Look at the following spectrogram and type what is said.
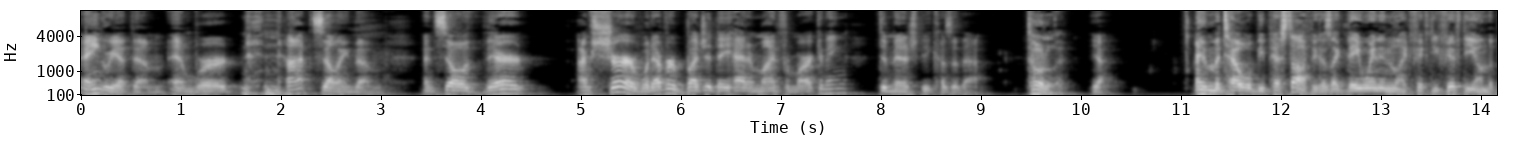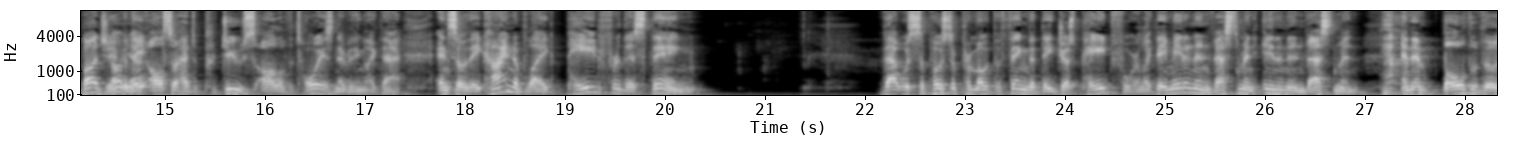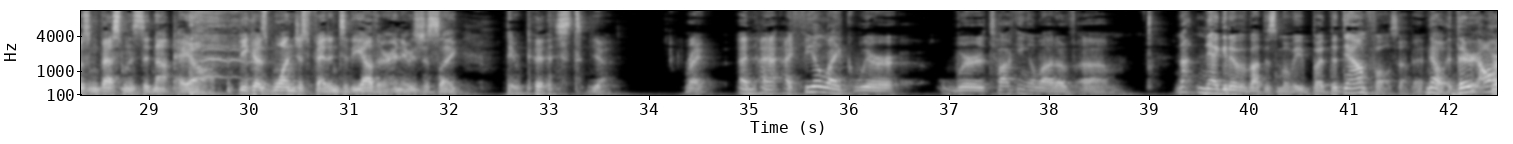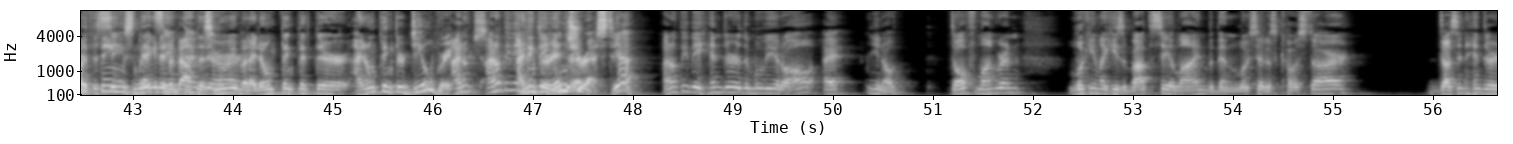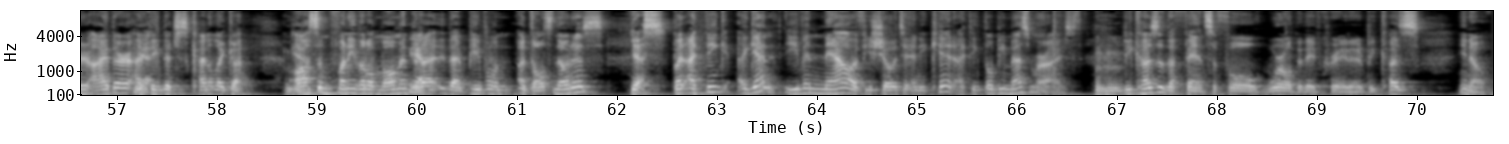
angry at them and were not selling them. And so they're I'm sure whatever budget they had in mind for marketing diminished because of that. Totally. Yeah. And Mattel will be pissed off because like they went in like 50-50 on the budget, Oh, but they also had to produce all of the toys and everything like that. And so they kind of like paid for this thing that was supposed to promote the thing that they just paid for. Like they made an investment in an investment, and then both of those investments did not pay off because one just fed into the other, and it was just like they were pissed. Yeah, right. And I, I feel like we're we're talking a lot of um, not negative about this movie, but the downfalls of it. No, there are the things the negative about this movie, are- but I don't think that they're I don't think they're deal breakers. I don't. I don't think. They, I think they they're hinder interesting. Yeah, I don't think they hinder the movie at all. I, you know, Dolph Lundgren looking like he's about to say a line, but then looks at his co-star, doesn't hinder it either. I think that's just kind of like a Yeah. awesome, funny little moment Yeah. that I, that people adults notice. Yes. But I think again, even now, if you show it to any kid, I think they'll be mesmerized Mm-hmm. because of the fanciful world that they've created. Because you know,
